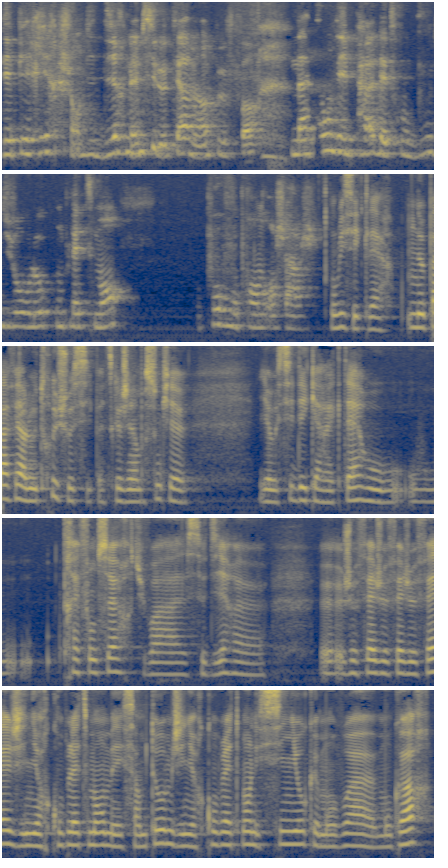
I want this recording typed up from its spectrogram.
dépérir, j'ai envie de dire, même si le terme est un peu fort. N'attendez pas d'être au bout du rouleau complètement pour vous prendre en charge. Oui, c'est clair. Ne pas faire l'autruche aussi, parce que j'ai l'impression qu'il y a, il y a aussi des caractères où, où- très fonceurs, tu vois, à se dire euh, euh, je fais, je fais, je fais, j'ignore complètement mes symptômes, j'ignore complètement les signaux que m'envoie euh, mon corps.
